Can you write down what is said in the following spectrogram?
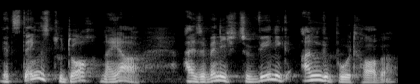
Jetzt denkst du doch, na ja, also wenn ich zu wenig Angebot habe,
